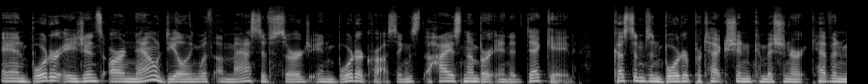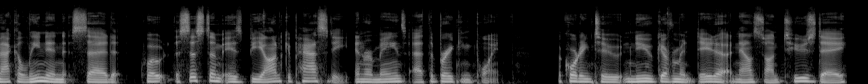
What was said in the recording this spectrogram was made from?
And border agents are now dealing with a massive surge in border crossings, the highest number in a decade. Customs and Border Protection Commissioner Kevin McAleenan said, quote, the system is beyond capacity and remains at the breaking point. According to new government data announced on Tuesday,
